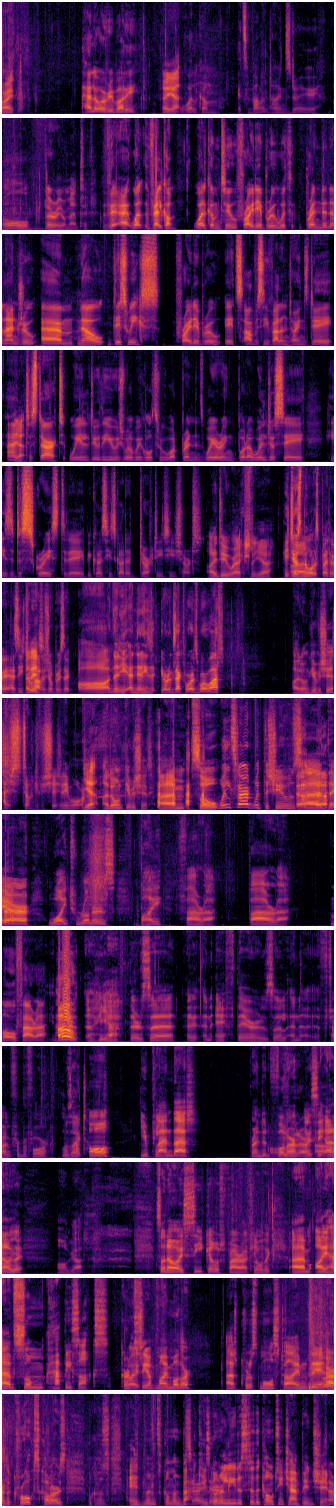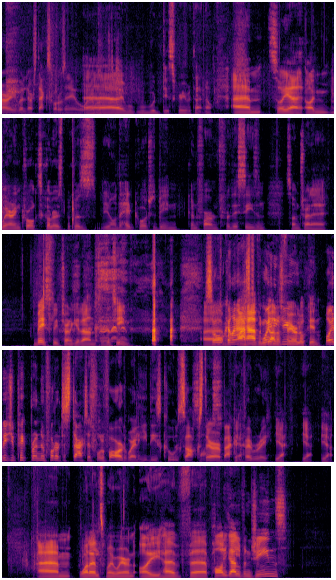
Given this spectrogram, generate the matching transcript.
All right. Hello, everybody. Hey, yeah. Welcome. It's Valentine's Day. Oh, very romantic. V- uh, well, welcome. Welcome to Friday Brew with Brendan and Andrew. Um, now, this week's Friday Brew, it's obviously Valentine's Day. And Yeah. to start, we'll do the usual. We'll go through what Brendan's wearing. But I will just say he's a disgrace today because he's got a dirty t shirt. I do actually, yeah. He just Um, noticed, by the way, as he took off his jumper, he's like, oh. And then, he, and then he's, your exact words were what? I don't give a shit. I just don't give a shit anymore. Yeah, I don't give a shit. Um, so we'll start with the shoes. Uh, they are White Runners by Farah. Farah. Mo Farah. Ho! Uh, yeah, there's uh, a, an F there as well. And a photographer before was like, "Oh, you planned that, Brendan Fuller." Fuller. I see, Oh, and I was like, "Oh God." So now I seek out Farah clothing. Um, I have some happy socks, courtesy of my mother. At Christmas time, they are the Crokes colours because Edmund's coming back. Sorry, He's going to lead us to the county championship. Sorry, well, there's stacks colours anyway. it. but whatever. Uh, I w- would disagree with that now. Um, so yeah, I'm wearing Crokes colours because you know the head coach has been confirmed for this season. So I'm trying to, basically trying to get on to the team. So Um, can I I ask? haven't why got did a you, fair look in. Why did you pick Brendan Fuller to start at full forward? Well, he these cool socks, there back in. February. Yeah, yeah, yeah. Um, what else am I wearing? I have uh, Paul Galvin jeans.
